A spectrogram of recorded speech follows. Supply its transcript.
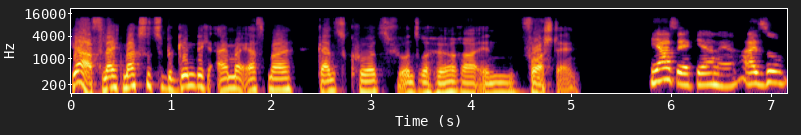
Ja, vielleicht magst du zu Beginn dich einmal erstmal ganz kurz für unsere HörerInnen vorstellen. Ja, sehr gerne. Also,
